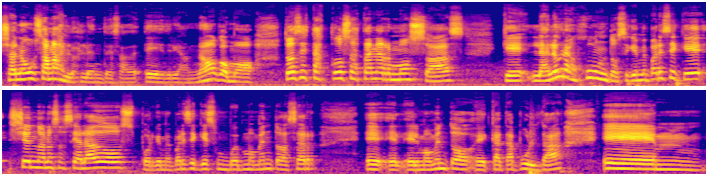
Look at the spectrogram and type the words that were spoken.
ya no usa más los lentes Adrian, ¿no? Como todas estas cosas tan hermosas que las logran juntos y que me parece que yéndonos hacia la 2, porque me parece que es un buen momento de hacer eh, el, momento eh, catapulta, eh,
